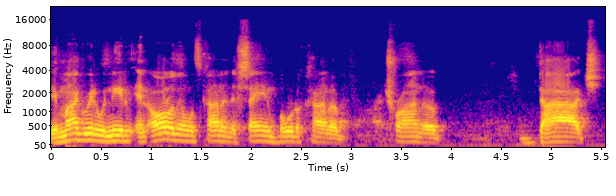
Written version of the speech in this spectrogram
They migrated with Native, and all of them was kind of in the same boat of kind of trying to dodge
